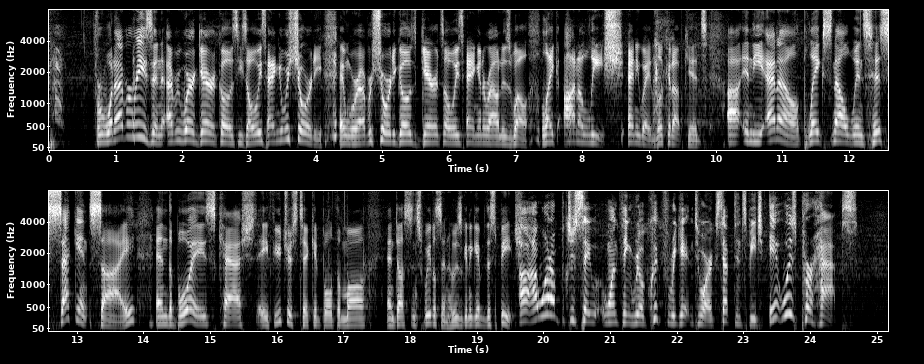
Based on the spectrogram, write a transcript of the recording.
for whatever reason, everywhere Gerrit goes, he's always hanging with Shorty. And wherever Shorty goes, Gerrit's always hanging around as well, like on a leash. Anyway, look it up, kids. Uh, in the NL, Blake Snell wins his second Cy, and the boys cashed a futures ticket, both Amal and Dustin Swedelson. Who's going to give the speech? Uh, I want to just say one thing real quick before we get into our acceptance speech. It was perhaps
